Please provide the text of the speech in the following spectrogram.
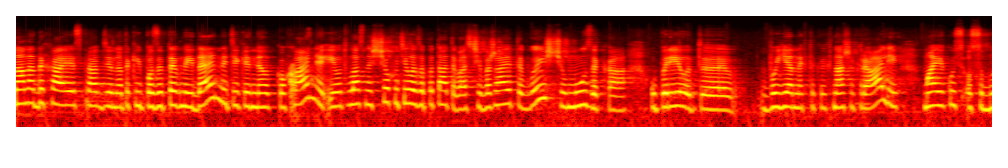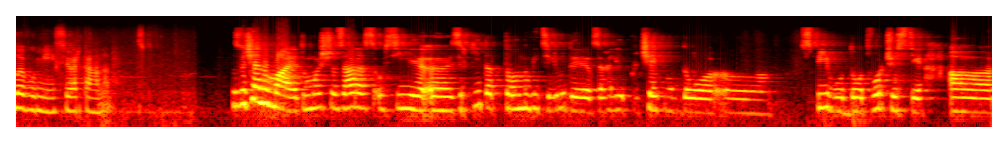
Вона надихає справді на такий позитивний день, не тільки на кохання. І от, власне, що хотіла запитати вас, чи вважаєте ви, що музика у період е, воєнних таких наших реалій має якусь особливу місію Артана? Звичайно, має, тому що зараз усі е, зірки та талановиті люди взагалі причетні до е, співу, до творчості, а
